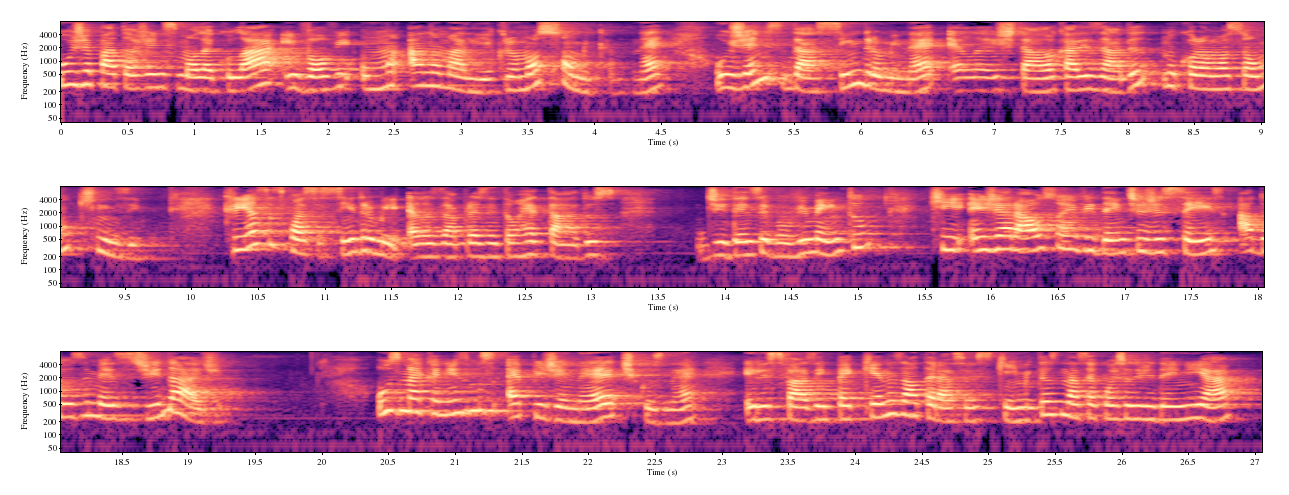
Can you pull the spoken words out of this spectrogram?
cuja patogênese molecular envolve uma anomalia cromossômica, né? O gênese da síndrome, né, ela está localizada no cromossomo 15. Crianças com essa síndrome, elas apresentam retardos de desenvolvimento que em geral são evidentes de 6 a 12 meses de idade. Os mecanismos epigenéticos, né, eles fazem pequenas alterações químicas na sequência de DNA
